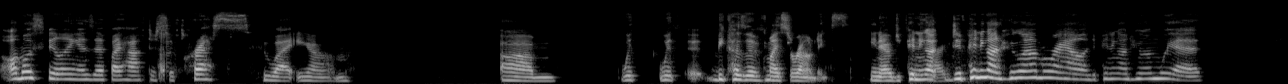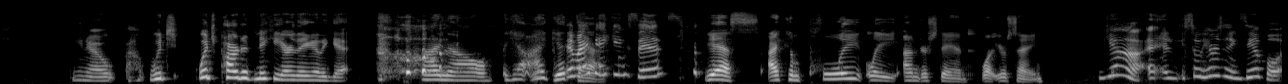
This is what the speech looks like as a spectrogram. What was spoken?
almost feeling as if I have to suppress who I am. Um, with with because of my surroundings, you know, depending on Right. depending on who I'm around, depending on who I'm with, you know, which which part of Nikki are they gonna get? I know. Yeah, I get that Am that. I making sense? yes, I completely understand what you're saying. Yeah. And so here's an example.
